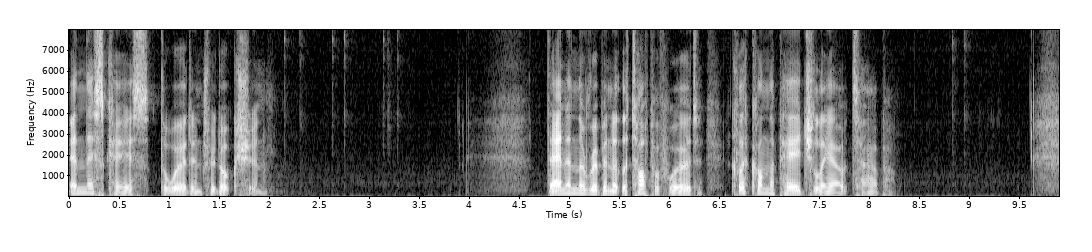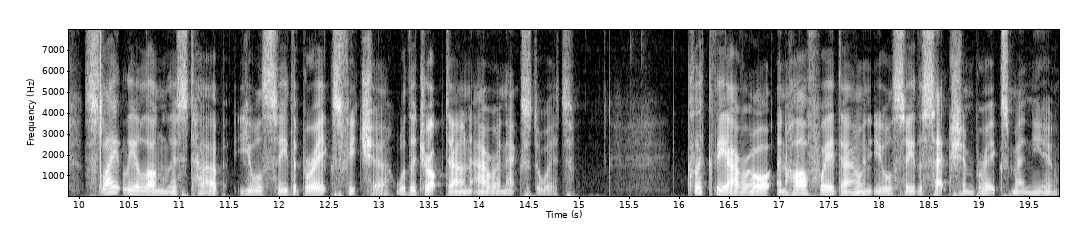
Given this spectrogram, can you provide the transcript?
In this case, the word introduction. Then in the ribbon at the top of Word, click on the Page Layout tab. Slightly along this tab, you will see the Breaks feature with a drop-down arrow next to it. Click the arrow and halfway down you will see the Section Breaks menu.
